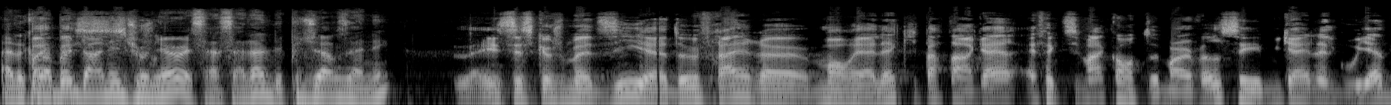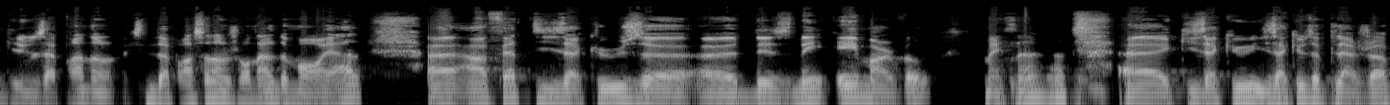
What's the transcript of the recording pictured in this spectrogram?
avec Robert ben, Downey Jr., ça, ça date de plusieurs années. Et c'est ce que je me dis. Euh, deux frères euh, montréalais qui partent en guerre, effectivement, contre Marvel. C'est Michael Elgouyen qui nous apprend qui nous apprend ça dans le journal de Montréal. Euh, en fait, ils accusent Disney et Marvel maintenant, hein, qu'ils accusent, ils accusent de plagiat,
